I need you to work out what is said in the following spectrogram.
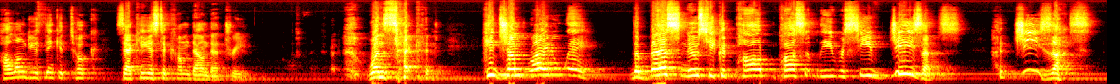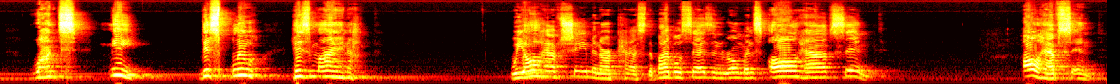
How long do you think it took Zacchaeus to come down that tree? one second. He jumped right away. The best news he could po- possibly receive Jesus. Jesus wants me. This blew his mind. We all have shame in our past. The Bible says in Romans, all have sinned. All have sinned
